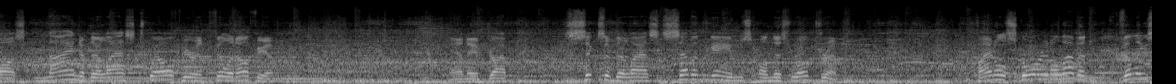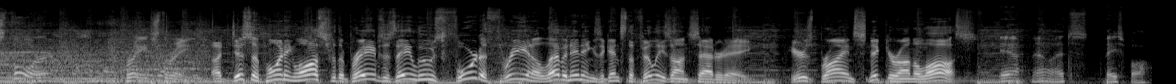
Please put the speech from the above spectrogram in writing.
lost nine of their last 12 here in Philadelphia. And they've dropped six of their last seven games on this road trip. Final score in 11, Phillies 4, Braves 3. A disappointing loss for the Braves as they lose 4 to 3 in 11 innings against the Phillies on Saturday. Here's Brian Snitker on the loss. Yeah, no, that's baseball.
